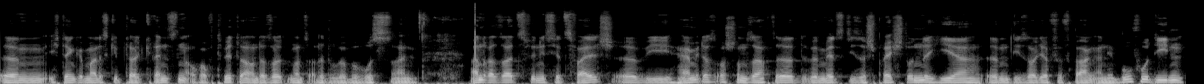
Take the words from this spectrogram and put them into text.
Ähm, ich denke mal, es gibt halt Grenzen auch auf Twitter und da sollten wir uns alle drüber bewusst sein. Andererseits finde ich es jetzt falsch, äh, wie Hermi das auch schon sagte, wenn wir jetzt diese Sprechstunde hier, ähm, die soll ja für Fragen an den Bufo dienen,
